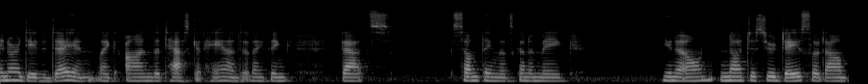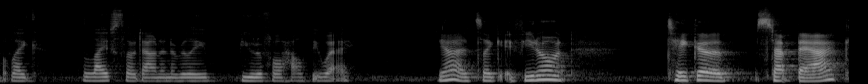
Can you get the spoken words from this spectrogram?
in our day to day and like on the task at hand and i think that's something that's going to make you know not just your day slow down but like life slow down in a really beautiful healthy way Yeah, it's like if you don't take a step back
